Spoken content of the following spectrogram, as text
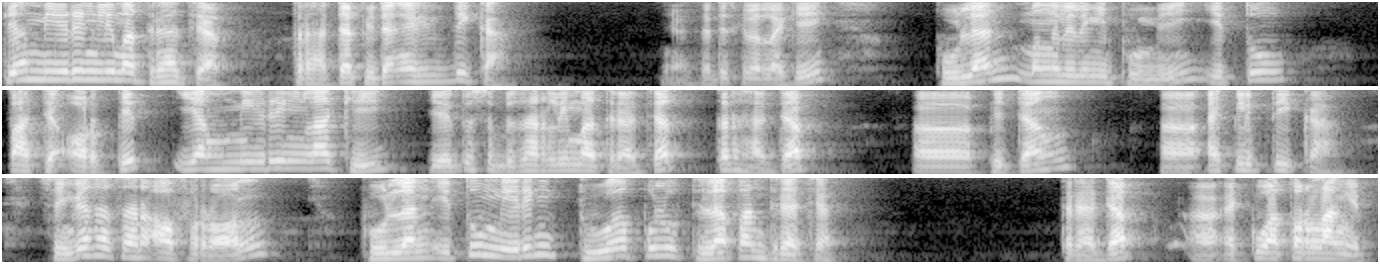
dia miring 5 derajat terhadap bidang ekliptika. Ya, jadi sekali lagi, bulan mengelilingi bumi itu pada orbit yang miring lagi, yaitu sebesar 5 derajat terhadap e, bidang e, ekliptika. Sehingga secara overall, bulan itu miring 28 derajat terhadap e, ekuator langit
